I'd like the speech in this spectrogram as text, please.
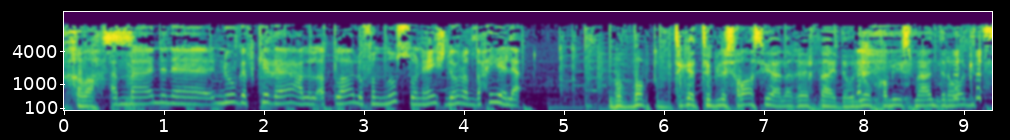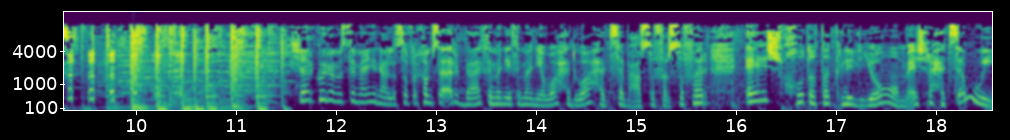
خلاص. أما إننا نوقف كذا على الأطلال وفي النص ونعيش دور الضحية لا. بالضبط. بتقعد تبلش راسي على غير فايدة واليوم خميس ما عندنا وقت. شاركونا مستمعين على صفر خمسة أربعة ثمانية, ثمانية واحد, واحد سبعة صفر صفر. إيش خططك لليوم؟ إيش راح تسوي؟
